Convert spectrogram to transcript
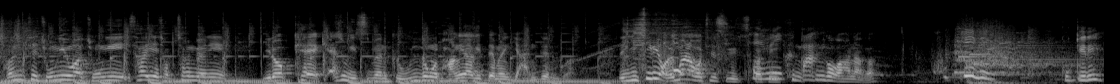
전체 종이와 종이 사이의 접착면이 이렇게 계속 있으면 그 운동을 방해하기 때문에 이게 안 되는 거야. 근데 이 힘이 얼마나 버틸 수 있을 것 같아? 이 큰. 큰 거가 하나가? 코끼리. 코끼리?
